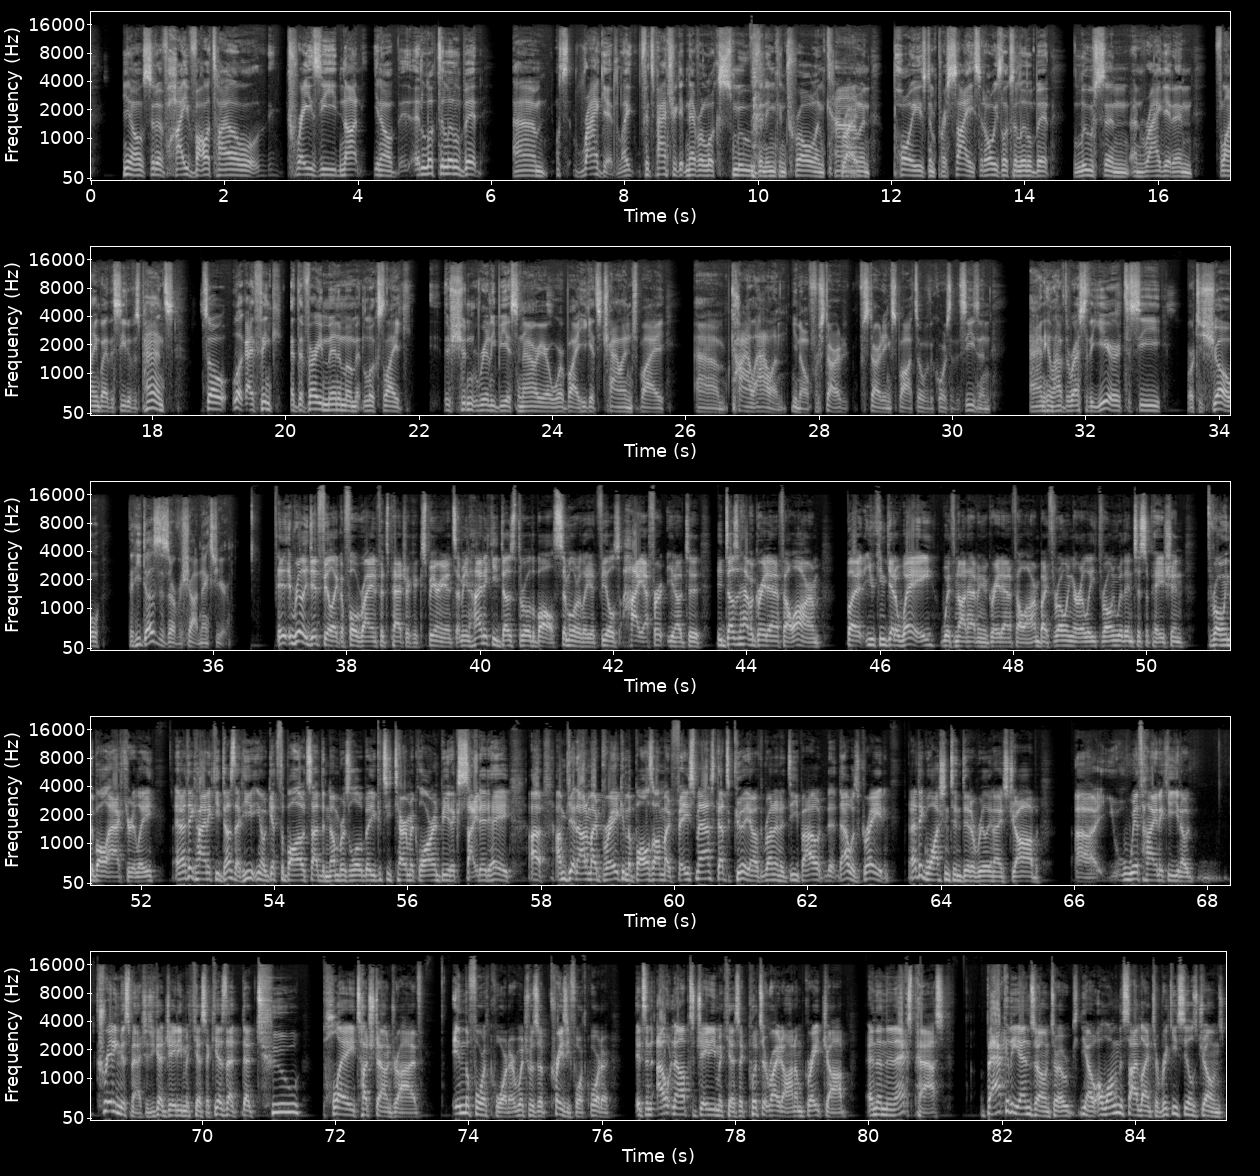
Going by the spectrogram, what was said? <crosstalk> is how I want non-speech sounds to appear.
you know, sort of high volatile, crazy, not, you know, it looked a little bit um what's ragged like fitzpatrick it never looks smooth and in control and <laughs> calm right. and poised and precise. It always looks a little bit loose and, and ragged and flying by the seat of his pants. So, look, I think at the very minimum, it looks like there shouldn't really be a scenario whereby he gets challenged by um, Kyle Allen, you know, for start starting spots over the course of the season, and he'll have the rest of the year to see or to show that he does deserve a shot next year it really did feel like a full Ryan Fitzpatrick experience. I mean, Heinicke does throw the ball similarly. It feels high effort, you know, to he doesn't have a great NFL arm, but you can get away with not having a great NFL arm by throwing early, throwing with anticipation, throwing the ball accurately. And I think Heinicke does that. He, you know, gets the ball outside the numbers a little bit. You can see Terry McLaurin being excited. Hey, uh, I'm getting out of my break and the ball's on my face mask. That's good. You know, running a deep out. That, that was great. And I think Washington did a really nice job uh, with Heinicke, you know, creating mismatches. You got J.D. McKissick. He has that that two play touchdown drive in the fourth quarter, which was a crazy fourth quarter. It's an out and up to J.D. McKissick, puts it right on him. Great job. And then the next pass, back of the end zone to you know along the sideline to Ricky Seals Jones.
